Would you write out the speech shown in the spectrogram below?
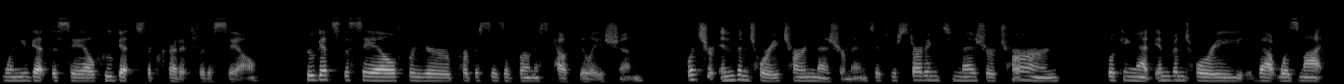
when you get the sale, who gets the credit for the sale? Who gets the sale for your purposes of bonus calculation? What's your inventory turn measurement? If you're starting to measure turn, looking at inventory that was not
